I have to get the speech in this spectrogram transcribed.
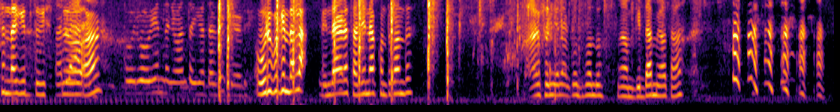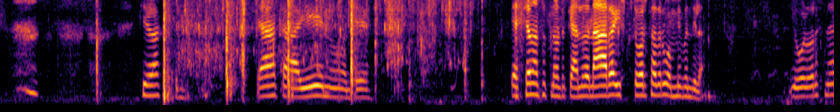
ಚೆಂದಾಗಿತ್ತು ಇಷ್ಟು? ಊರಿಗೆ ಹೋಗಿಂದಲ್ಲ? ಹಿಂದಾಗಡೆ ಸಂಜೆನ ಕುಂತ್ಕೊಂಡು? ಆ, ಸಂಜೆನಾಗ ಕುಂತ್ಕೊಂಡು ನಮ್ಮ ಗಿಡ್ಡ ಹೇಳ್ತಾಳ ಕೇಳಕತ್ತೀನಿ. ಯಾಕ ಏನು ಅಂತೆ? ಎಷ್ಟು ಜನ ಅನ್ಸುತ್ತೆ ನೋಡ್ರಿ ಕ್ಯಾನಲ್ ನಾರ ಇಷ್ಟು ವರ್ಷ ಆದರೂ ಒಮ್ಮೆ ಬಂದಿಲ್ಲ. ಏಳು ವರ್ಷನೇ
